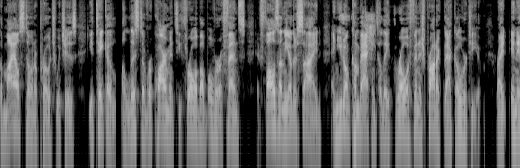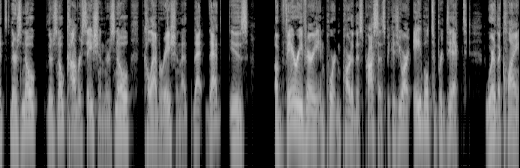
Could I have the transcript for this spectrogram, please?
the milestone approach, which is you take a, a list of requirements, you throw up over a fence, it falls on the other side, and you don't come back until they throw a finished product back over to you right? And it's there's no there's no conversation there's no collaboration that that that is a very very important part of this process because you are able to predict where the client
